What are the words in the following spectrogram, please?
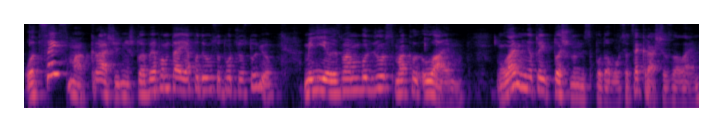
Оцей смак краще, ніж той. Я пам'ятаю, я подивився творчу студію. Ми їли з вами бонжур, смак лайм. Лайм мені той точно не сподобався. Це краще за лайм.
